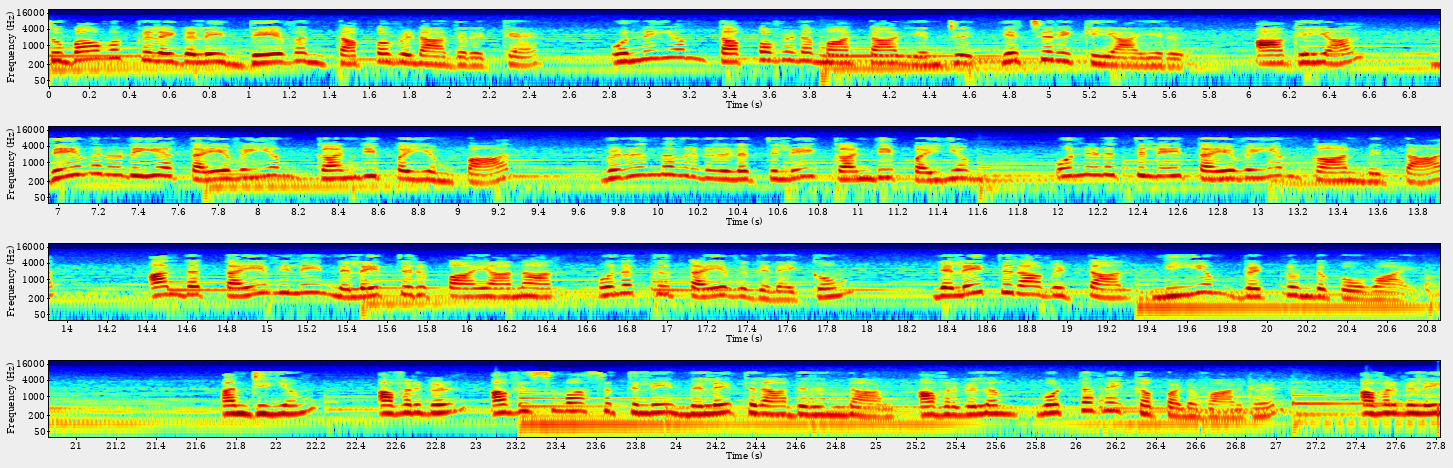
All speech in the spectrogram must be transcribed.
சுபாவ கிளைகளை தேவன் தப்பவிடாதிருக்க உன்னையும் தப்பவிட மாட்டார் என்று எச்சரிக்கையாயிரு. ஆகையால் தேவனுடைய தயவையும் கண்டிப்பையும் பார். விழுந்தவர்களிடத்திலே கண்டிப்பையும் உன்னிடத்திலே தயவையும் காண்பித்தார். அந்த தயவிலே நிலைத்திருப்பாயானால் உனக்கு தயவு கிடைக்கும். நிலைத்திராவிட்டால் நீயும் வெட்டுண்டு போவாய். அன்றியும் அவர்கள் அவிசுவாசத்திலே நிலைத்திராதிருந்தால் அவர்களும் ஒட்ட வைக்கப்படுவார்கள் அவர்களை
